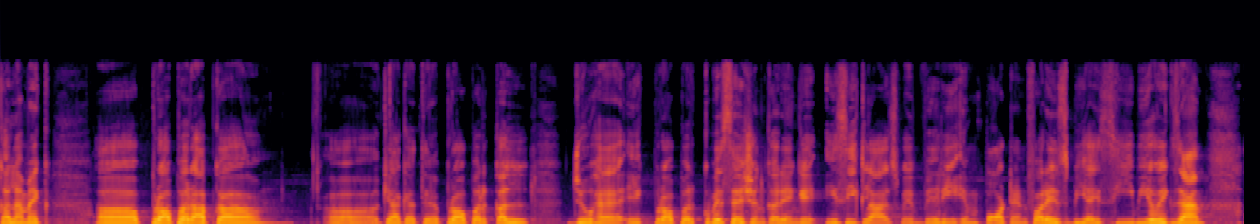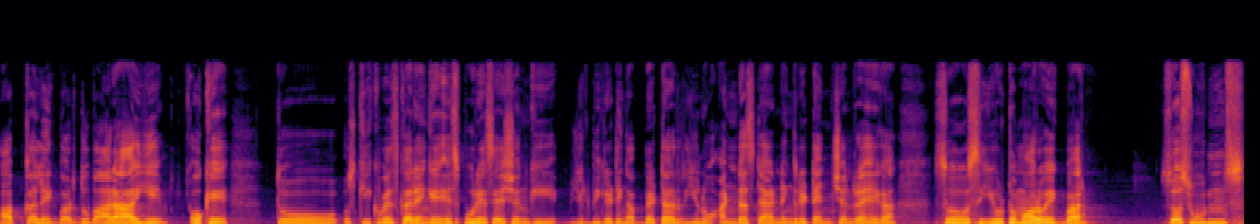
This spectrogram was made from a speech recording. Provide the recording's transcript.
कल हम एक प्रॉपर आपका क्या कहते हैं प्रॉपर कल जो है, एक प्रॉपर क्विज सेशन करेंगे। इसी क्लास पे very important for S B I C B O exam आप कल एक बार दोबारा आइए ओके तो उसकी क्विज करेंगे इस पूरे सेशन की। You'll be getting a better you know understanding retention रहेगा। सो सी यू टमोरो एक बार। So students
